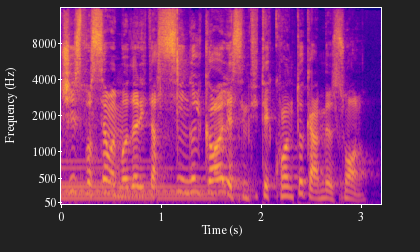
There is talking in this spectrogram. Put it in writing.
ci spostiamo in modalità single coil e sentite quanto cambia il suono.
